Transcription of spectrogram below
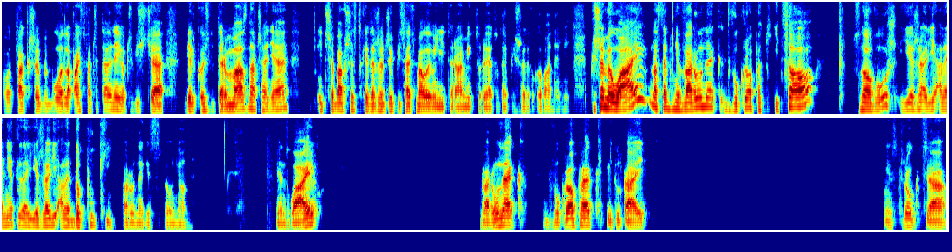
bo tak, żeby było dla Państwa czytelniej. Oczywiście wielkość liter ma znaczenie, i trzeba wszystkie te rzeczy pisać małymi literami, które ja tutaj piszę drukowanymi. Piszemy while, następnie warunek, dwukropek i co? Znowuż, jeżeli, ale nie tyle jeżeli, ale dopóki warunek jest spełniony. Więc while, warunek, dwukropek i tutaj instrukcja,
